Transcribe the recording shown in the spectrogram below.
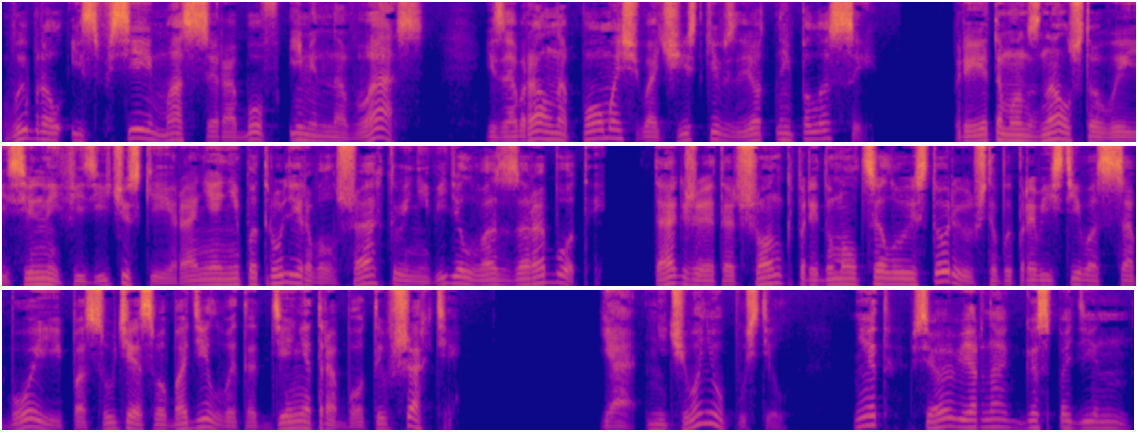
выбрал из всей массы рабов именно вас и забрал на помощь в очистке взлетной полосы. При этом он знал, что вы сильны физически и ранее не патрулировал шахту и не видел вас за работой. Также этот Шонг придумал целую историю, чтобы провести вас с собой и, по сути, освободил в этот день от работы в шахте. Я ничего не упустил? Нет, все верно, господин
